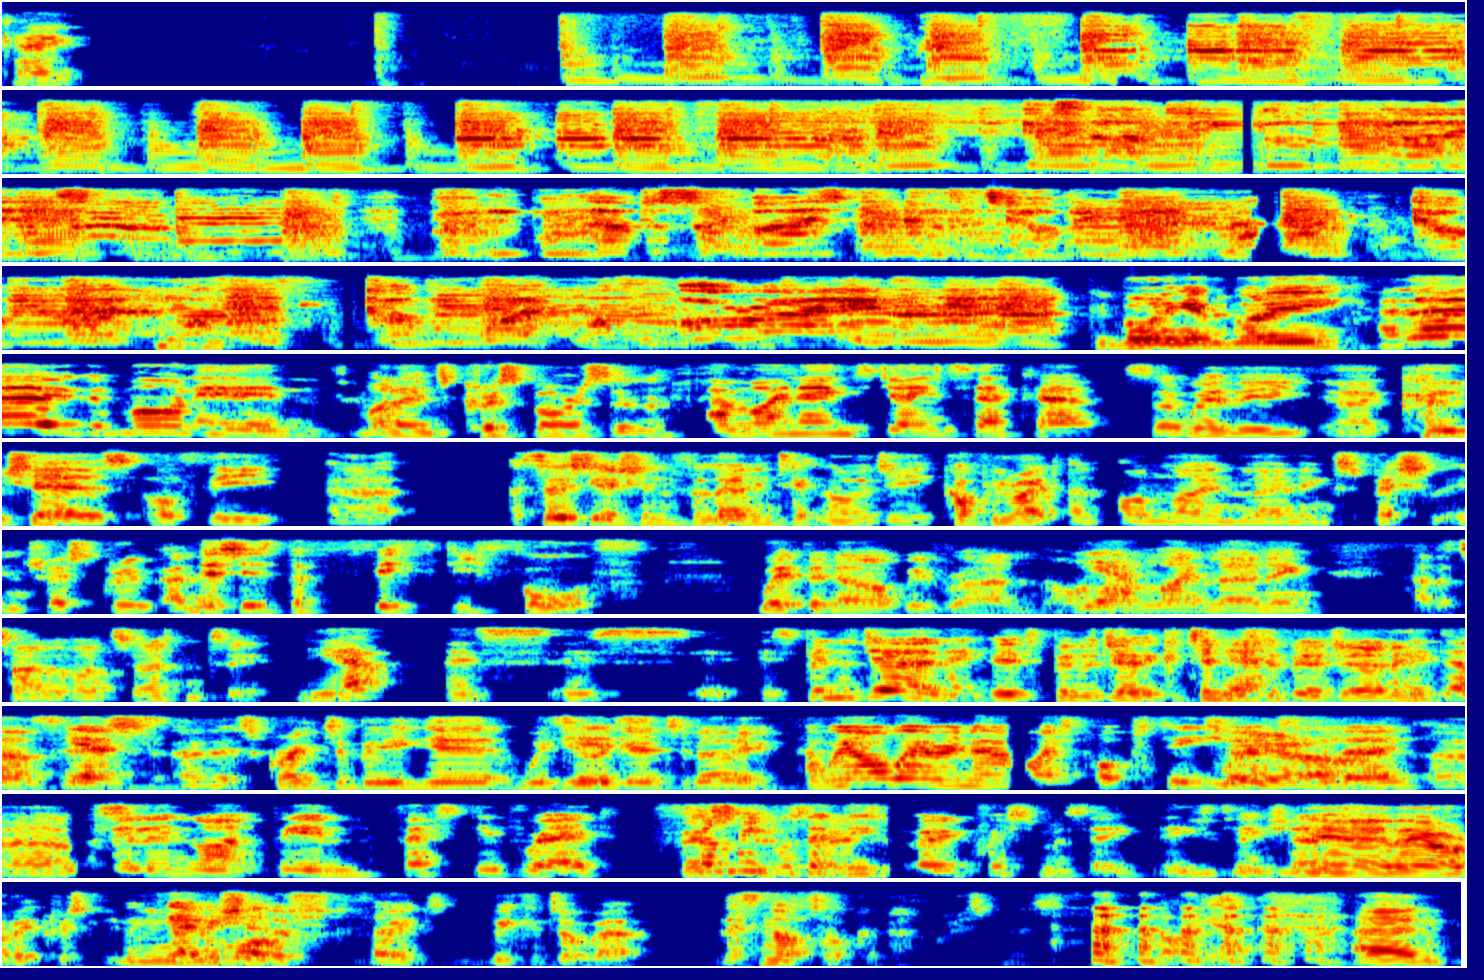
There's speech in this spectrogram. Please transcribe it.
Okay. It's not legally advised, but it will have to suffice because it's copyright one, copyright one, copyright one. Alright. Good morning, everybody. Hello, good morning. My name's Chris Morrison. And my name's Jane Secker. So we're the uh, co-chairs of the uh, Association for Learning Technology, Copyright and Online Learning Special Interest Group. And this is the 54th webinar we've run on Yeah. online learning at a time of uncertainty. Yeah, it's it's it's been a journey. It's been a journey, it continues Yeah, to be a journey. It does, It's- yes. And it's great to be here with It you is. again today. And we are wearing our ICEPOPS t-shirts today. uh, Feeling like being festive red. Some people said red. these are very Christmassy, these t-shirts. Yeah, they are a bit Christmas. We We maybe should have. wait, We can talk about. Let's not talk about. Not yet. Um,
